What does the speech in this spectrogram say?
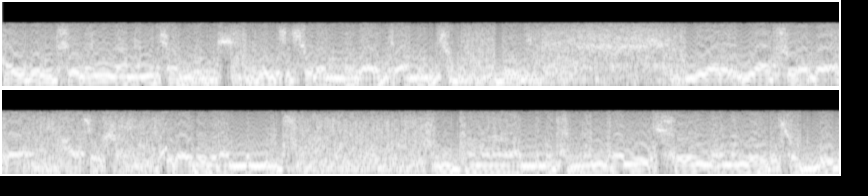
Tabi bu surenin önemi çok büyük. Bu iki surenin özellikle önemi çok büyük. Diğer, diğer surede açık. Kudaydı Rabbinin İnsanlara Rabbine sınırın Tabi bu surenin önemleri çok büyük.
